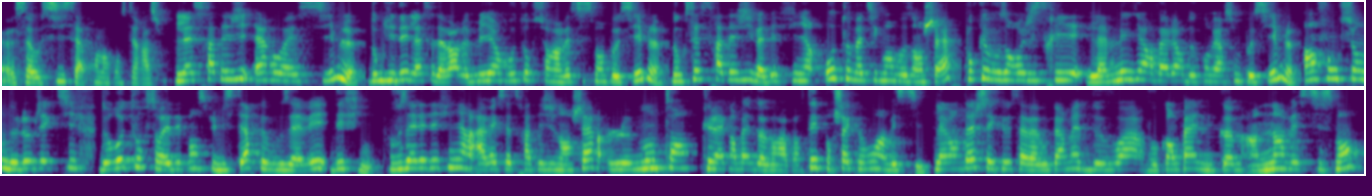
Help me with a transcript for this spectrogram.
euh, ça aussi, c'est à prendre en considération. La stratégie ROS cible. Donc l'idée là, c'est d'avoir le meilleur retour sur investissement possible. Donc cette stratégie va définir automatiquement vos enchères pour que vous enregistriez la meilleure valeur de conversion possible en fonction de l'objectif de retour sur les dépenses publicitaires que vous avez défini. Vous allez définir avec cette stratégie d'enchère le montant que la campagne doit vous rapporter pour chaque euro investi. L'avantage, c'est que ça va vous permettre de voir vos campagnes comme un investissement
